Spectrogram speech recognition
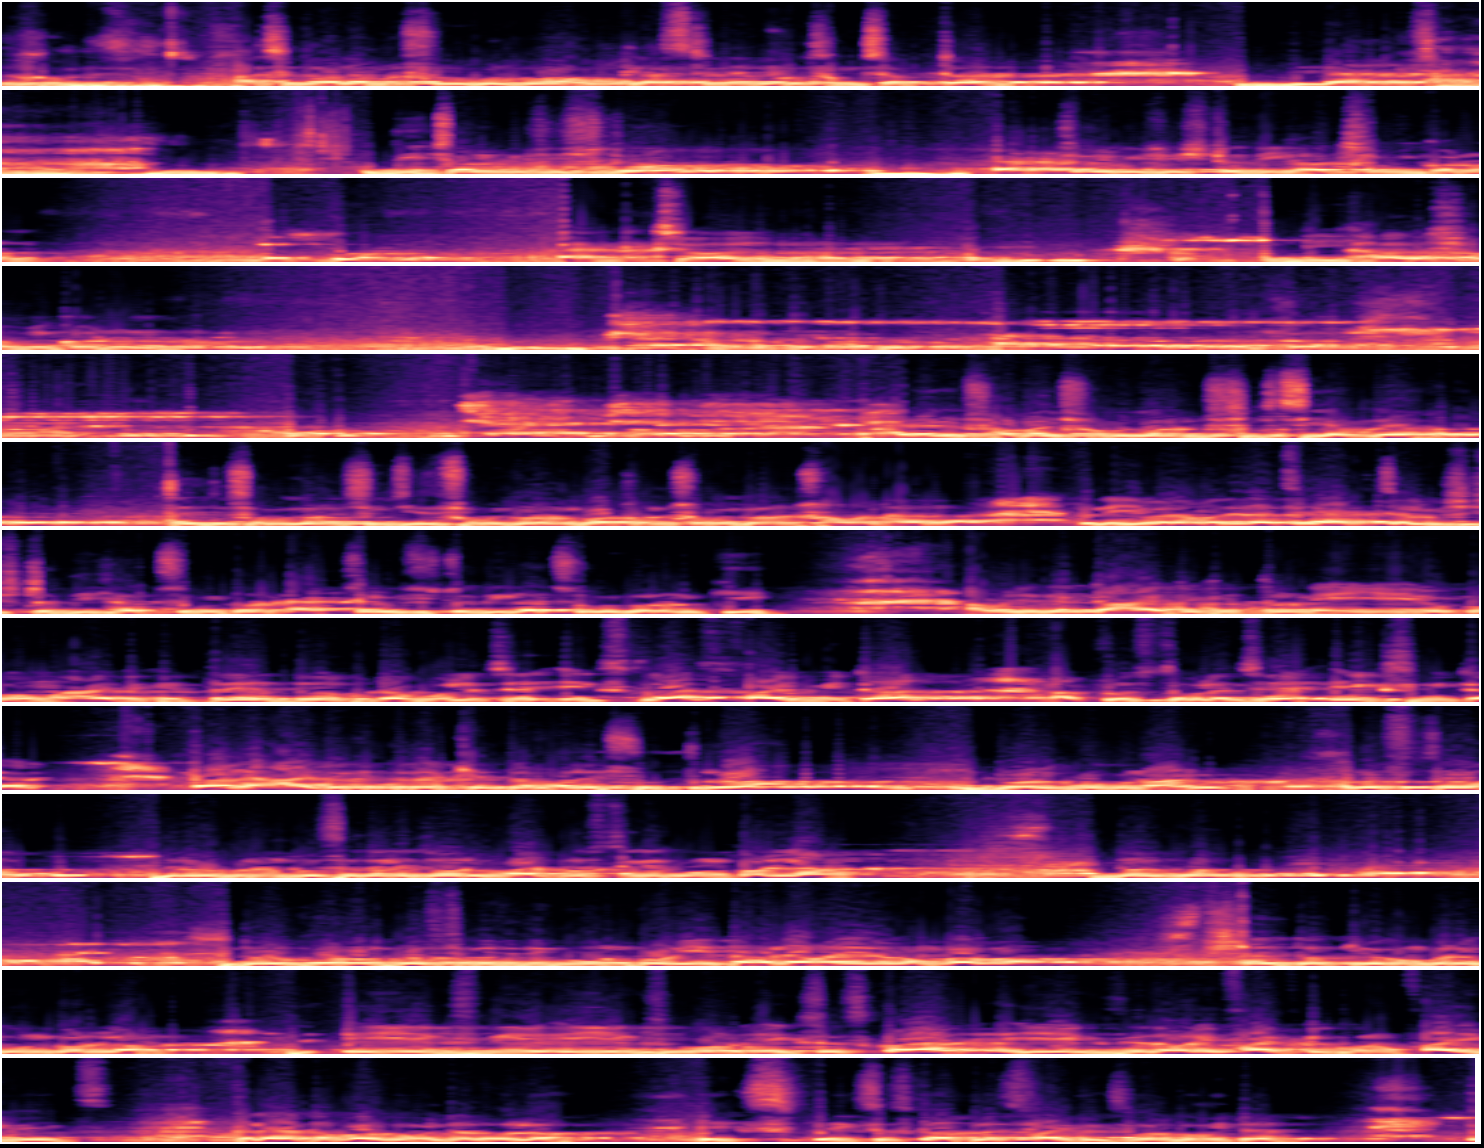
দেখুন, আজকে তাহলে আমরা শুরু করব ক্লাস টেনের প্রথম চ্যাপ্টার দ্বিচল বিশিষ্ট, একচল বিশিষ্ট দ্বিঘাত সমীকরণ। একচল দ্বিঘাত সমীকরণ। এর আগে সবাই সমীকরণ শিখছি আমরা। তাই তো সমীকরণ শিখছি সমীকরণ গঠন, সমীকরণ সমাধান, তাহলে এবার আমাদের আছে একচাল বিশিষ্ট দ্বিঘাত সমীকরণ। একচাল বিশিষ্ট দ্বিঘাত সমীকরণ কি? আমরা যদি একটা আয়তক্ষেত্র নেই এইরকম আয়তক্ষেত্রে দৈর্ঘ্যটা বলেছে x প্লাস ফাইভ মিটার আর প্রস্থ বলেছে x মিটার তাহলে আয়তক্ষেত্রের ক্ষেত্রফলের সূত্র দৈর্ঘ্য গুণন প্রস্থ। দৈর্ঘ্য গুণন প্রস্থ, তাহলে দৈর্ঘ্য আর প্রস্থকে গুণ করলাম। দৈর্ঘ্য দৈর্ঘ্য এবং প্রস্থকে যদি গুণ করি, তাহলে আমরা এরকম পাবো। তাই তো কীরকম করে গুণ করলাম? এই x দিয়ে এই x গুণ x স্কয়ার এই x দিয়ে তারপর 5 কে গুণ 5x তাহলে এত বর্গমিটার হলো? x x square plus 5x বর্গমিটার।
